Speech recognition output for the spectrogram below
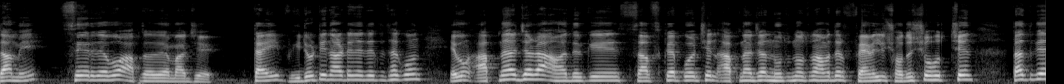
দামে ছেড়ে দেবো আপনাদের মাঝে। তাই ভিডিওটি না টেনে দেখতে থাকুন এবং আপনারা যারা আমাদেরকে সাবস্ক্রাইব করেছেন, আপনারা যারা নতুন নতুন আমাদের ফ্যামিলির সদস্য হচ্ছেন, তাদেরকে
